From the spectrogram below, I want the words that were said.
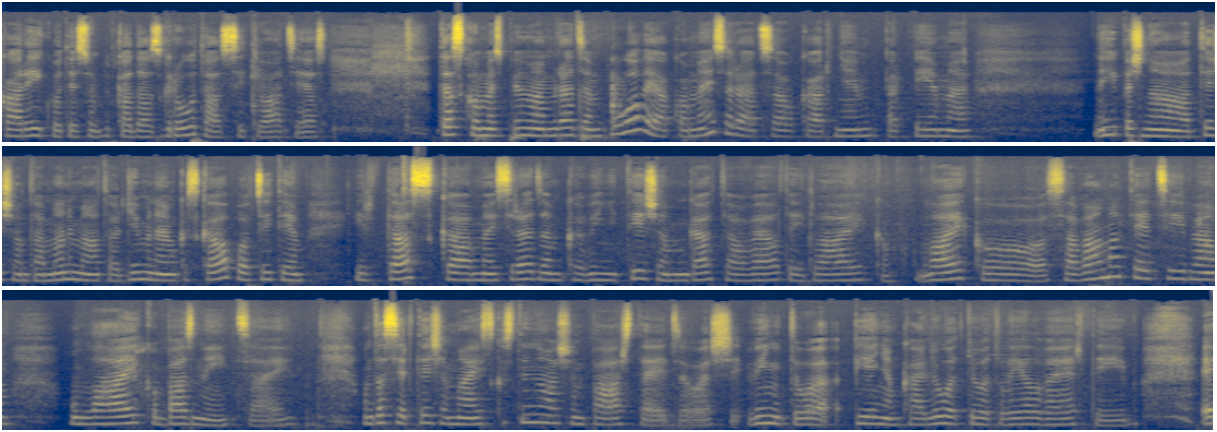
kā rīkoties varbūt kādās grūtās situācijās. Tas, ko mēs, piemēram, redzam Polijā, ko mēs varētu savukārt ņemt par piemēru, īpaši no tiešām tām animatoru ģimenēm, kas kalpo citiem, ir tas, ka mēs redzam, ka viņi tiešām gatavi veltīt laiku, laiku savām attiecībām un laiku baznīcai. Un tas ir tiešām aizkustinoši un pārsteidzoši. Viņi to pieņem kā ļoti, ļoti lielu vērtību. E,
